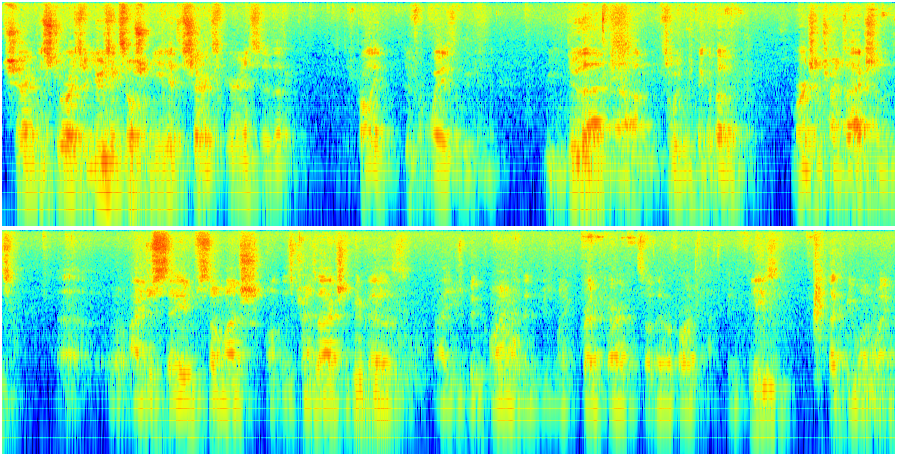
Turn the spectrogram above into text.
sharing the stories or using social media to share experiences, I think there's probably different ways that we can we can do that. Um, so when we think about merchant transactions, uh, I just saved so much on this transaction mm-hmm. because mm-hmm. I use Bitcoin, I didn't use my credit card, and so therefore I didn't have to pay fees. That could be one way.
